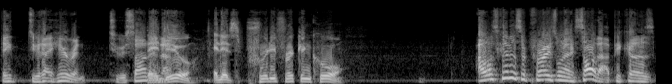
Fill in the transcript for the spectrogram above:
they do that here in Tucson. they do, And I- do, it is pretty freaking cool. I was kind of surprised when I saw that because,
